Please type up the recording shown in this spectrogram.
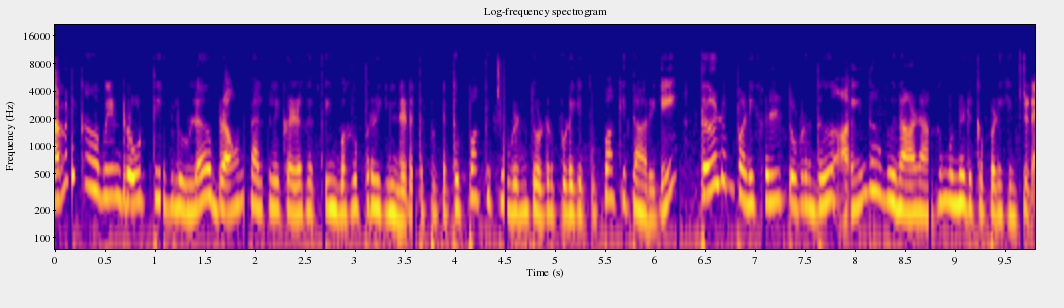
அமெரிக்காவின் ரோட் தீவில் உள்ள பிரவுன் பல்கலைக்கழகத்தின் வகுப்பறையில் ஏற்பட்ட துப்பாக்கிச்சூடன் தொடர்புடைய துப்பாக்கிதாரியை தேடும் பணிகள் தொடர்ந்து ஐந்தாவது நாளாக முன்னெடுக்கப்படுகின்றன.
